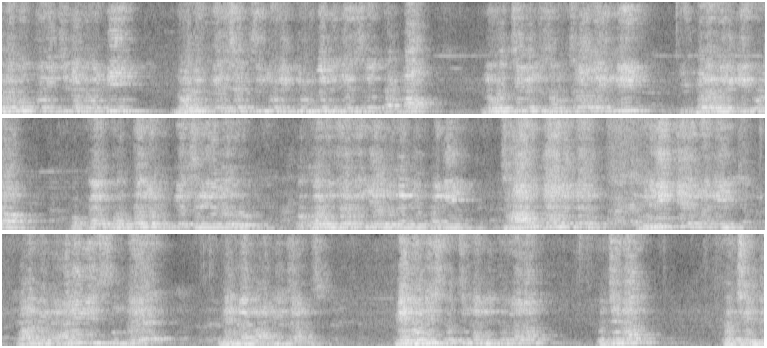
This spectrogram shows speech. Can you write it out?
ప్రభుత్వం ఇచ్చినటువంటి నోటిఫికేషన్స్ నువ్వు రిక్రూట్మెంట్ చేసిన తప్ప నువ్వు వచ్చి రెండు సంవత్సరాలు అయింది ఇప్పటి వరకు కూడా ఒక్క కొత్త నోటిఫికేషన్ ఇవ్వలేదు ఒక్క ఉద్యోగం చేయలేదు అని చెప్పని జాబ్ క్యాలెండర్ రిలీజ్ చేయమని వాళ్ళు ర్యాలీ తీసుకుంటే నిన్న లాఠీ చార్జ్ మీ నోటీస్కి వచ్చిందా మిత్రులారా వచ్చిందా? వచ్చింది.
